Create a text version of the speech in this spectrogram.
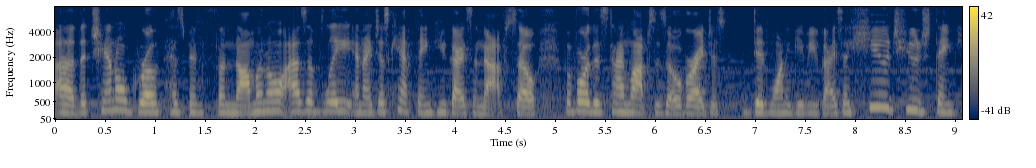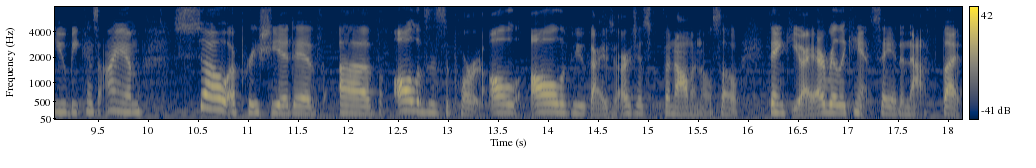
Uh, the channel growth has been phenomenal as of late, and I just can't thank you guys enough. So before this time lapse is over, I just did want to give you guys a huge, huge thank you because I am so appreciative of all of the support. All all of you guys are just phenomenal. So thank you. I, I really can't say it enough. But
